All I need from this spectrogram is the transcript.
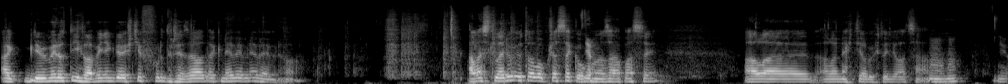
A kdyby mi do té hlavy někdo ještě furt řezal, tak nevím, nevím, no. Ale sleduju to, občas se kouknu na zápasy, ale, ale nechtěl bych to dělat sám. Mm-hmm. Jo.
